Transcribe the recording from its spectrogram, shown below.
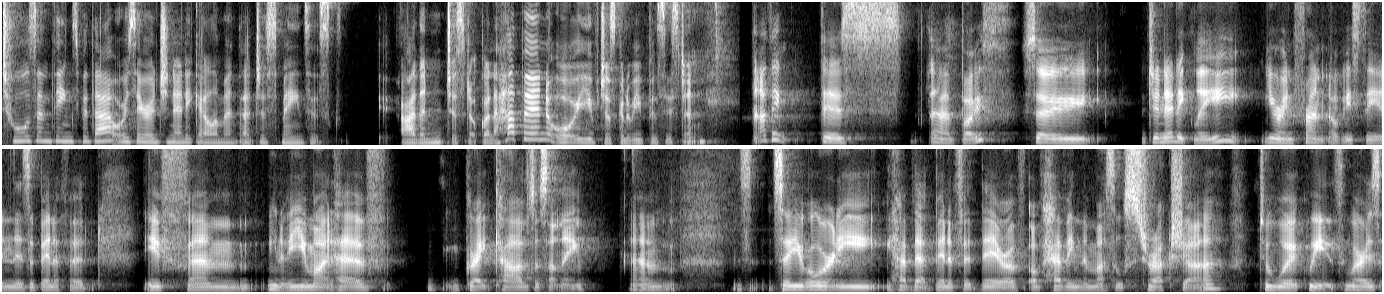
tools and things with that or is there a genetic element that just means it's either just not going to happen or you've just got to be persistent? I think there's uh, both. So genetically you're in front obviously and there's a benefit if um, you know you might have great calves or something. Um, so you already have that benefit there of, of having the muscle structure to work with. Whereas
